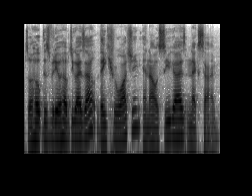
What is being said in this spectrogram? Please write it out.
So I hope this video helped you guys out. Thank you for watching, and I will see you guys next time.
